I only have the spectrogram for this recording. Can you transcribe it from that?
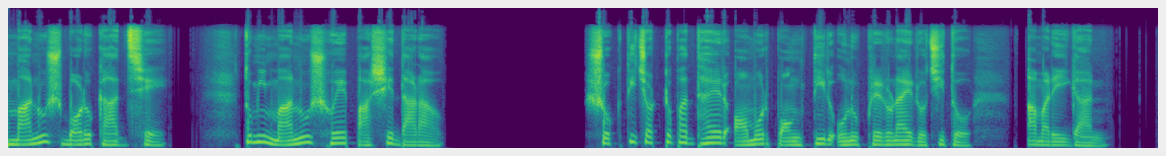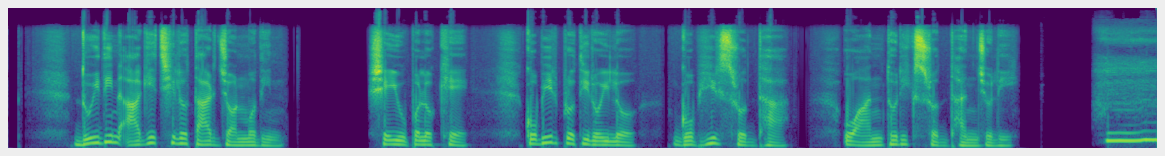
মানুষ বড় কাঁদছে। তুমি মানুষ হয়ে পাশে দাঁড়াও। শক্তি চট্টোপাধ্যায়ের অমর পংক্তির অনুপ্রেরণায় রচিত আমার এই গান। দুই দিন আগে ছিল তার জন্মদিন। সেই উপলক্ষে কবির প্রতি রইল গভীর শ্রদ্ধা ও আন্তরিক শ্রদ্ধাঞ্জলি। মানুষ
